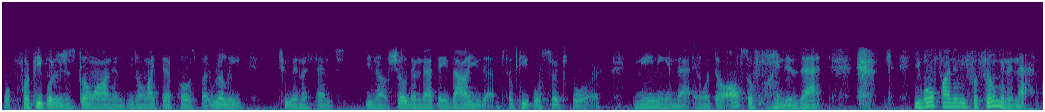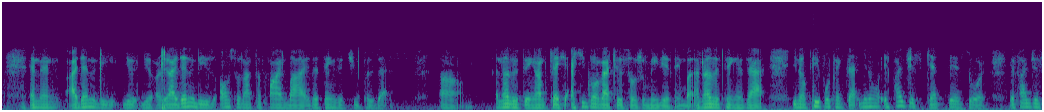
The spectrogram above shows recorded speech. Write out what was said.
for, for people to just go on and you know like their posts, but really to in a sense you know show them that they value them. So people search for meaning in that, and what they'll also find is that you won't find any fulfillment in that. And then identity, your, your, your identity is also not defined by the things that you possess. Um, another thing I'm I keep going back to the social media thing, but another thing is that you know people think that you know if I just get this or if I just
